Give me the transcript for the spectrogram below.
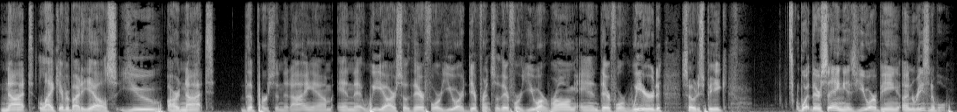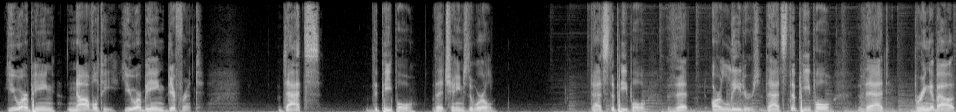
not like everybody else. You are not the person that I am and that we are. So therefore you are different. So therefore you are wrong and therefore weird, so to speak. What they're saying is you are being unreasonable. You are being novelty. You are being different. That's the people that change the world. That's the people that are leaders. That's the people that bring about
